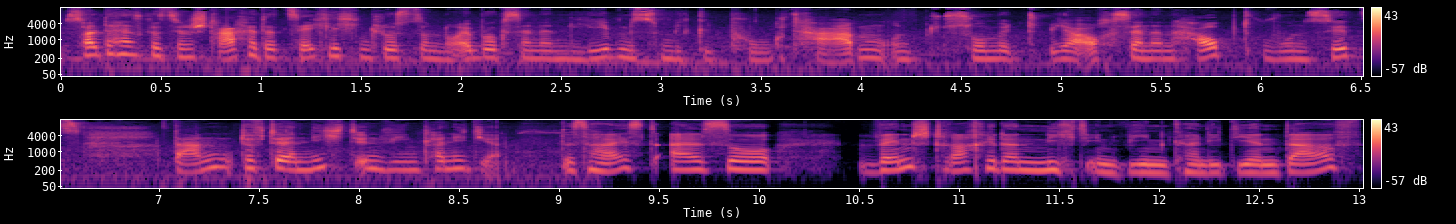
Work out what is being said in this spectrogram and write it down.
Sollte Heinz-Christian Strache tatsächlich in Klosterneuburg seinen Lebensmittelpunkt haben und somit ja auch seinen Hauptwohnsitz, dann dürfte er nicht in Wien kandidieren. Das heißt also, wenn Strache dann nicht in Wien kandidieren darf,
